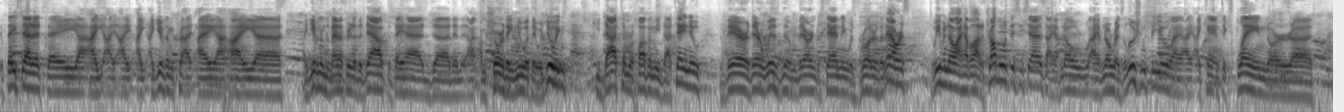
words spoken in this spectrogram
if they said it, they, I, I, I, I give them, I, I, uh, I give them the benefit of the doubt that they had. Uh, that I'm sure they knew what they were doing. Kidatam midatenu. Their, their wisdom, their understanding was broader than ours. So even though I have a lot of trouble with this, he says, I have no, I have no resolution for you. I, I, I can't explain or uh,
